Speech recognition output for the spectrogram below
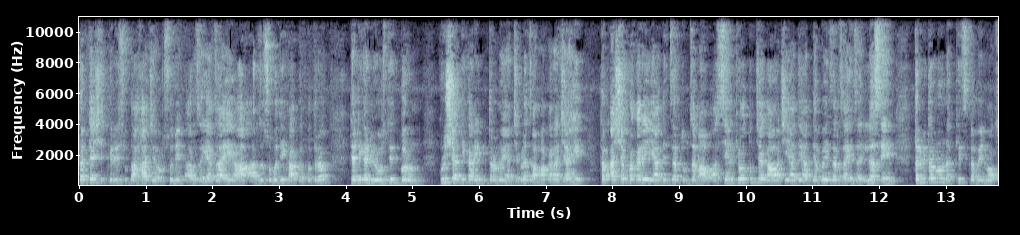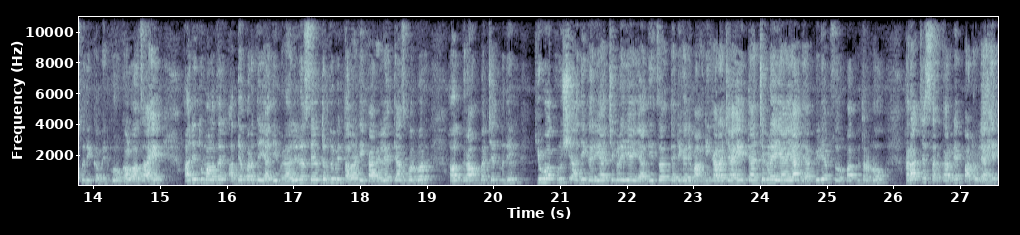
तर त्या शेतकरी सुद्धा हा झेरॉक्सून एक अर्ज घ्यायचा आहे. हा अर्ज सोबत ही कागदपत्र त्या ठिकाणी व्यवस्थित भरून कृषी अधिकारी मित्रांनो यांच्याकडे जमा करायचे आहे. तर अशा प्रकारे यादीत जर तुमचं नाव असेल किंवा तुमच्या गावाची यादी अद्यापही जर जाहीर झाली नसेल तर मित्रांनो नक्कीच कमेंट बॉक्समध्ये कमेंट करून कळवायचं आहे. आणि तुम्हाला जर अद्यापर्यंत यादी मिळाली नसेल तर तुम्ही तलाठी कार्यालय त्याचबरोबर ग्रामपंचायतमधील किंवा कृषी अधिकारी यांच्याकडे या यादीचं त्या ठिकाणी मागणी करायची आहे. त्यांच्याकडे या याद्या पीडीएफ स्वरूपात मित्रांनो राज्य सरकारने पाठवल्या आहेत.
